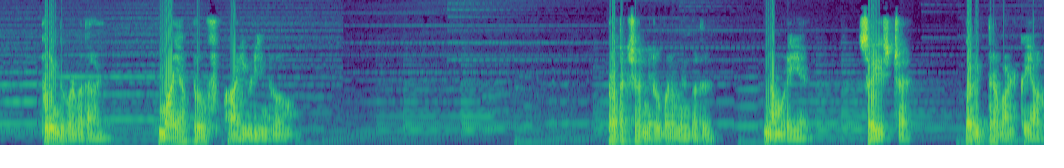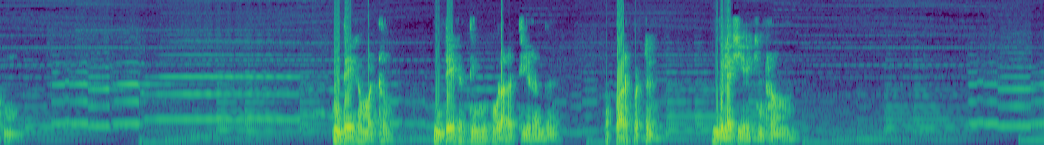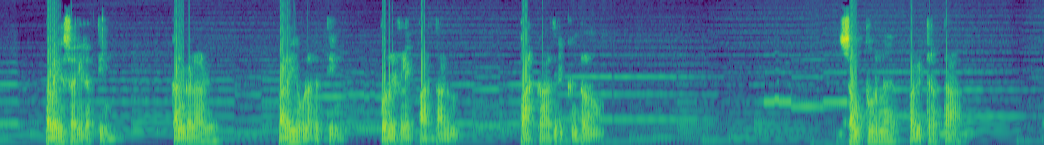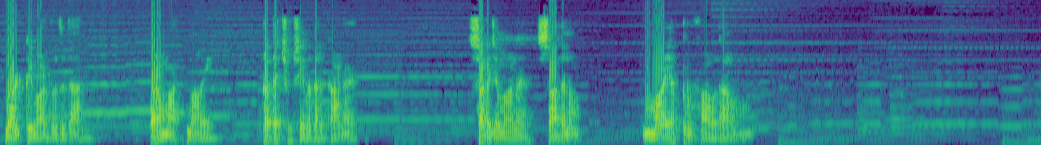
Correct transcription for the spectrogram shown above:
புரிந்து கொள்வதால் மாயா ப்ரூஃப் ஆகிவிடுகின்றோம். பிரத்யக்ஷ நிரூபணம் என்பது நம்முடைய சிரேஷ்ட பவித்திர வாழ்க்கையாகும். தேகம் மற்றும் தேகத்தின் உலகத்திலிருந்து அப்பாற்பட்டு விலகி இருக்கின்றோம். பழைய சரீரத்தின் கண்களால் பழைய உலகத்தின் பொருள்களை பார்த்தாலும் பார்க்காதிருக்கின்றோம். சம்பூர்ண பவித்திரத்தா வாழ்க்கை வாழ்வதுதான் பரமாத்மாவை பிரதட்சம் செய்வதற்கான சகஜமான சாதனம் மாயா ப்ரூஃப் ஆவதாகும்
